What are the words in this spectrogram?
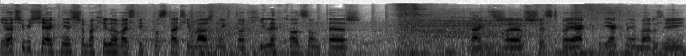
I oczywiście jak nie trzeba healować tych postaci ważnych, to heale wchodzą też. Także wszystko jak, jak najbardziej.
